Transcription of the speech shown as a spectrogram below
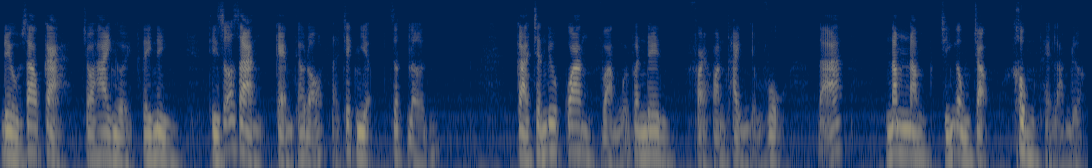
đều giao cả cho hai người Tây Ninh thì rõ ràng kèm theo đó là trách nhiệm rất lớn. Cả Trần Lưu Quang và Nguyễn Văn Nên phải hoàn thành nhiệm vụ đã 5 năm chính ông Trọng không thể làm được.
